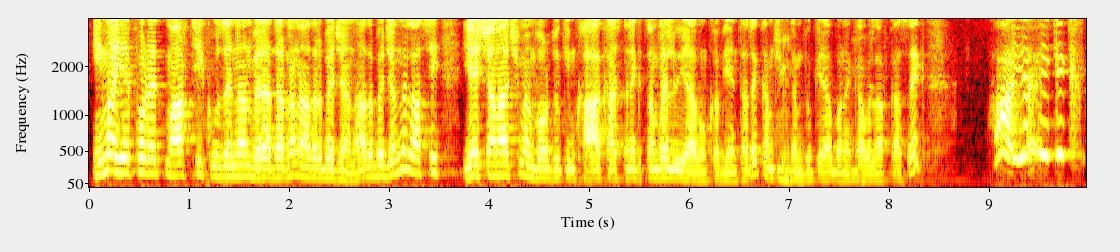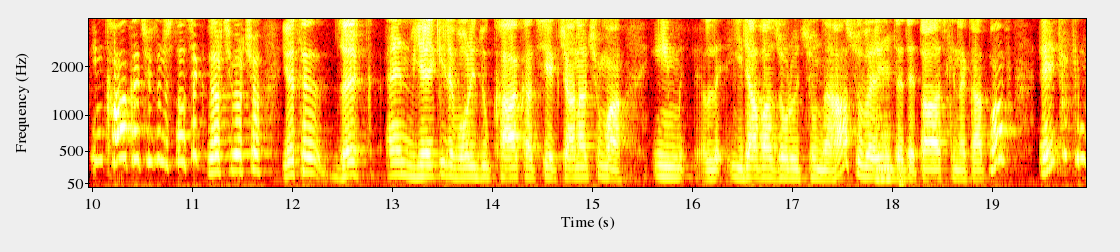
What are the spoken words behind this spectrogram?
Հիմա երբ որ այդ մարտիկ ուզենան վերադառնան Ադրբեջան, Ադրբեջանն էլ ասի, ես ճանաչում եմ, որ դուք իմ քաղաքացիներ եք ծնվելու իրավունքով ենթադրեք, կամ չգիտեմ, դուք իրավաբան եք ավելի լավ կասեք, Հա, եկեք իմ քաղաքացիությունը ստացեք, վերջ վերջո, եթե ձեր այն երկիրը, որի դուք քաղաքացի եք, ճանաչում է իմ իրավազորությունը, հա, սուվերենիտետի տարածքի նկատմամբ, եկեք իմ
